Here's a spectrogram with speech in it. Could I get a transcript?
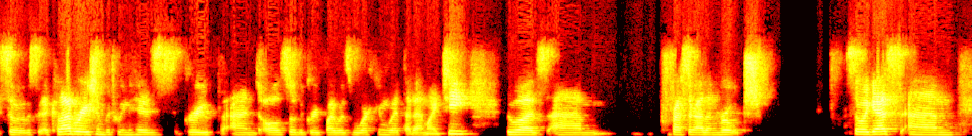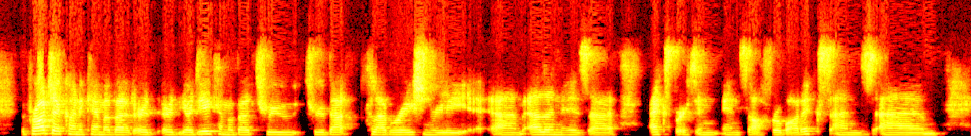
so it was a collaboration between his group and also the group I was working with at MIT, who was um, Professor Ellen Roche. So I guess um, the project kind of came about, or, or, the idea came about through through that collaboration. Really, um, Ellen is an expert in in soft robotics, and um, uh,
